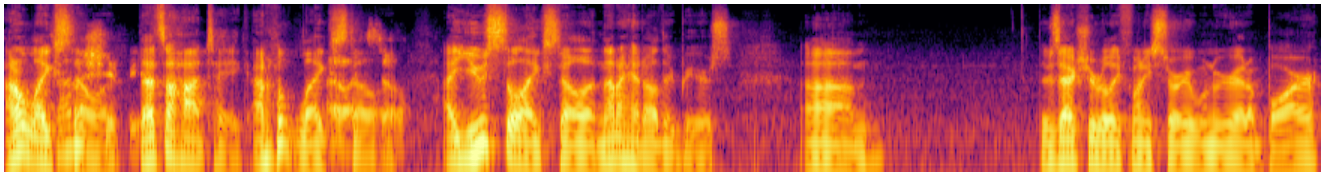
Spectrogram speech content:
I don't like Not a Stella. That's a hot take. I don't like I like Stella. Stella. I used to like Stella, and then I had other beers. Um, there's actually a really funny story when we were at a bar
